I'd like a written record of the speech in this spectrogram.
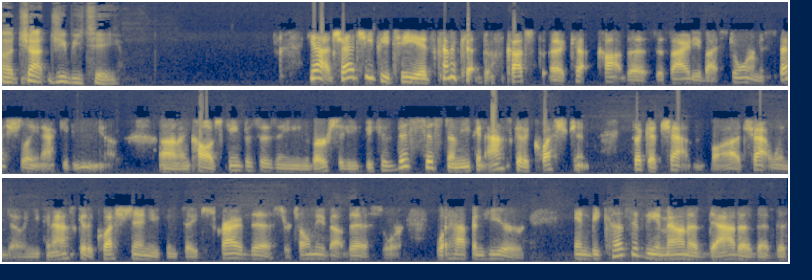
uh, Chat GBT? Yeah, ChatGPT, it's kind of caught, uh, caught the society by storm, especially in academia um, and college campuses and universities, because this system, you can ask it a question it's like a chat uh, chat window, and you can ask it a question. You can say, "Describe this," or "Tell me about this," or "What happened here." And because of the amount of data that the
